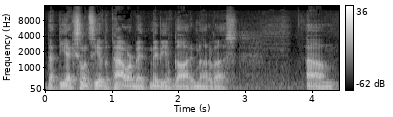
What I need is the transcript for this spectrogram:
that the excellency of the power may, may be of God and not of us. Um,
